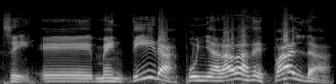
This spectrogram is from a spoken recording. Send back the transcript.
Sí. eh, mentiras, puñaladas de espalda.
